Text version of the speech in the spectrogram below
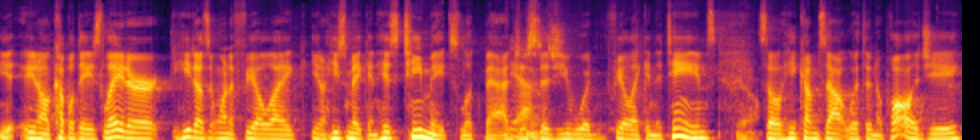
you know, a couple days later, he doesn't want to feel like you know he's making his teammates look bad, Yeah. just as you would feel like in the teams. Yeah. So he comes out with an apology.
